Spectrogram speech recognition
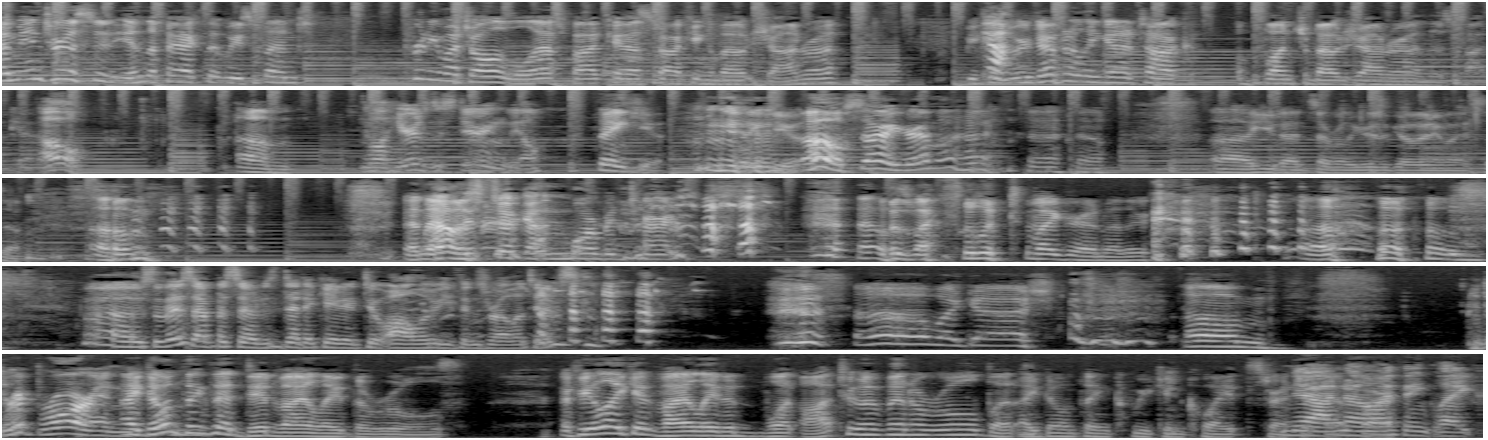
I'm interested in the fact that we spent pretty much all of the last podcast talking about genre, because Yeah. we're definitely going to talk a bunch about genre on this podcast. oh, Um, Well, here's the steering wheel. Thank you. Thank you. Oh, sorry, Grandma. Uh, no. Uh, you died several years ago anyway, so. Um, and that was took a morbid turn. that was my salute to my grandmother. Um, Uh, so this episode is dedicated to all of Ethan's relatives. oh my gosh. Um, Rip roaring. I don't think that did violate the rules. I feel like it violated what ought to have been a rule, but I don't think we can quite stretch it. Yeah, no, far. I think like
